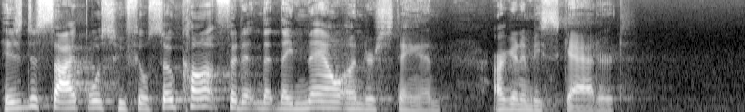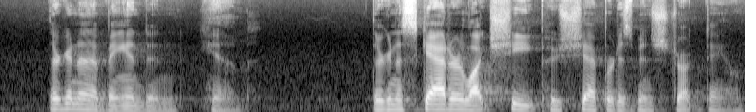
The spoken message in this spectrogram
his disciples who feel so confident that they now understand are going to be scattered they're going to abandon him. They're going to scatter like sheep whose shepherd has been struck down.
